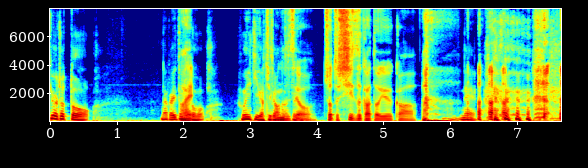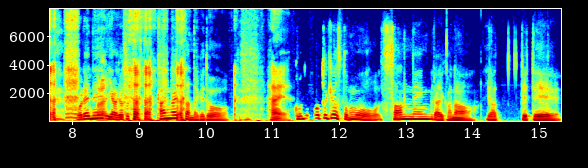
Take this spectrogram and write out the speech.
今日ちょっと、なんかいつもと雰囲気が違うんですけど、よ。ちょっと静かというか、ね。俺ね、いや、ちょっと考えてたんだけど、はい。このポッドキャストもう3年ぐらいかな、やってて、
